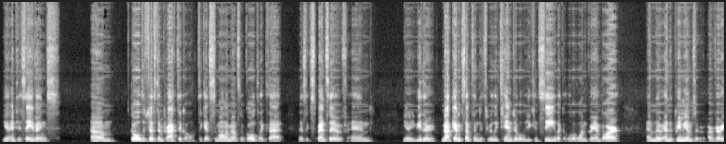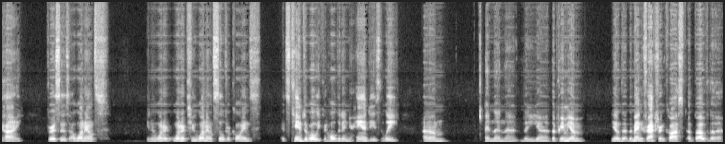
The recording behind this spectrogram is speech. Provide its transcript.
you know, into savings. Um, gold is just impractical to get small amounts of gold like that. It's expensive and you know, you're either not getting something that's really tangible you can see, like a little one gram bar, and the and the premiums are, are very high, versus a one ounce, you know, one or one or two one ounce silver coins. It's tangible. You can hold it in your hand easily, um, and then the the uh, the premium, you know, the, the manufacturing cost above the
